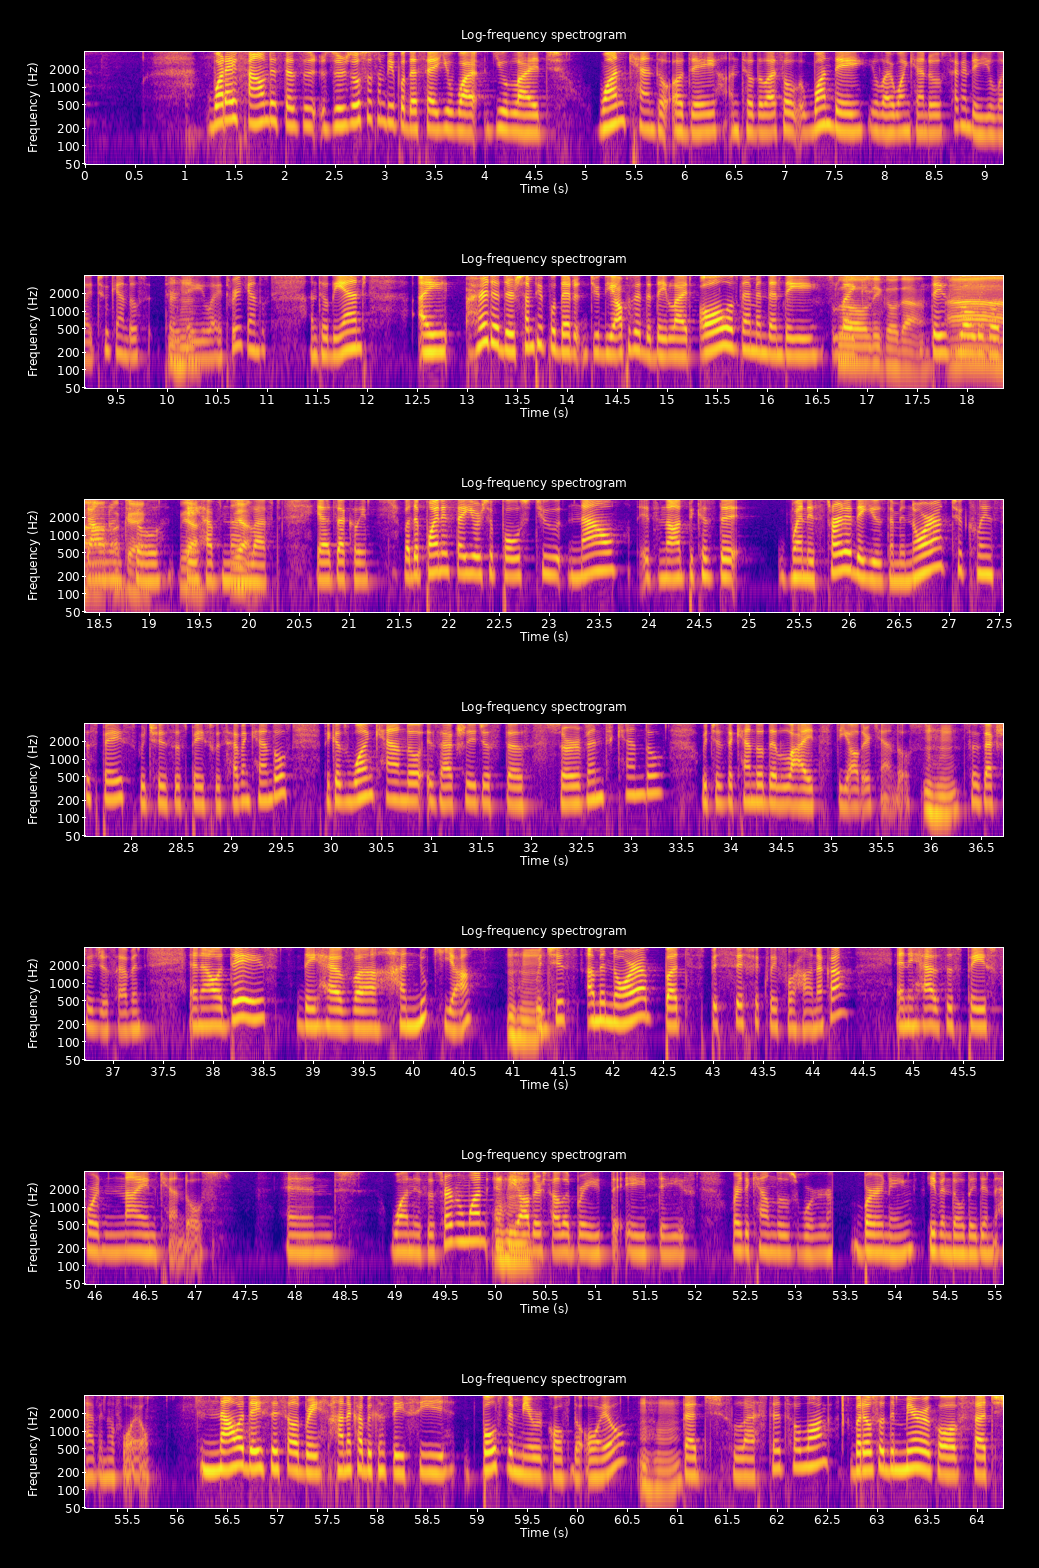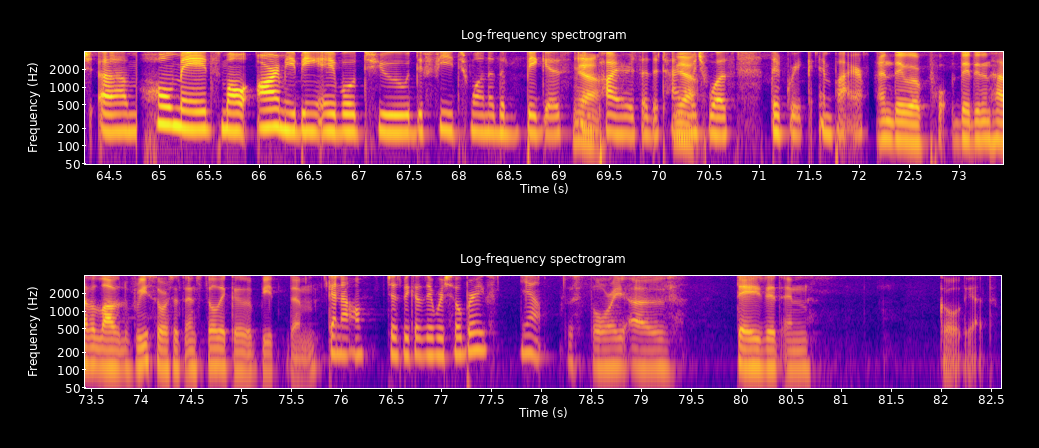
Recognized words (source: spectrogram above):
what I found is that there's- also some people that say you you light one candle a day until the last. So one day you light one candle, second day you light two candles, 3rd day you light three candles until the end. I heard that there's some people that do the opposite that they light all of them and then they like Slowly go down. they slowly go Ah, down okay. until Yeah. they have none Yeah. left. Yeah, exactly. But the point is that you're supposed to now it's not because the when it started they used a menorah to cleanse the space, which is a space with seven candles, because one candle is actually just a servant candle, which is the candle that lights the other candles. Mm-hmm. So it's actually just seven. And nowadays they have uh, Hanukkiah, Mm-hmm. which is a menorah, but specifically for Hanukkah. And it has the space for nine candles. And one is the servant one, and the Mhm. other celebrate the eight days where the candles were burning, even though they didn't have enough oil. Nowadays, they celebrate Hanukkah because they see both the miracle of the oil Mm-hmm. that lasted so long, but also the miracle of such um, homemade small army being able to defeat one of the biggest Yeah. empires at the time, Yeah. which was the Greek Empire. And they were po- they didn't have a lot of resources, and still they could beat them. Genau, just because they were so brave. Yeah. The story of David and Goliath.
